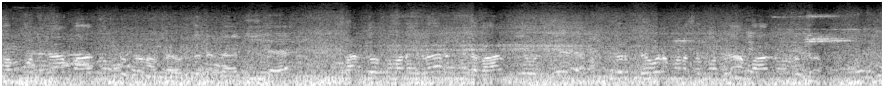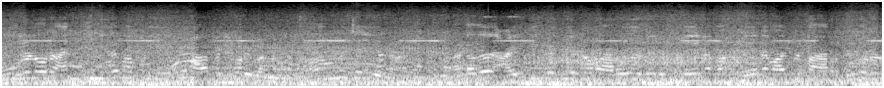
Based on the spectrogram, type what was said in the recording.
அப்படியான சப்போர்ட் தான் பார்த்து வந்துருக்கோம் நம்ம வந்து இந்த வெளியில் சந்தோஷமான இதெல்லாம் நாங்கள் இந்த வாழ்க்கையை வந்து அப்படி ஒரு பிரபலமான சப்போர்ட் தான் பார்த்து வந்துருக்கோம் உங்களோட ஒரு அஞ்சு நிமிடம் அப்படி இருக்கும் அதை பற்றி முடிவு பண்ணுவோம் அதை ஒன்றும் செய்யல அதாவது ஐடி கட்டியில் ஒரு அறுபது பேர் வேலை வா- வேலை வாய்ப்பு தாரதுக்கு ஒரு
